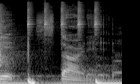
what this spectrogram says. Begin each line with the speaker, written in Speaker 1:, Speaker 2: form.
Speaker 1: get started.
